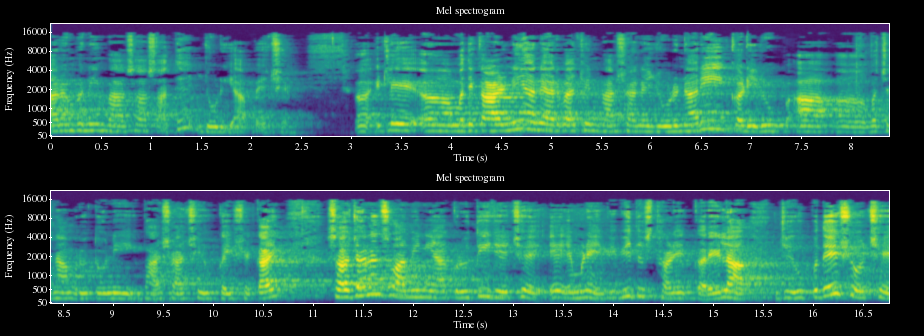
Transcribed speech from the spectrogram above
આરંભની ભાષા સાથે જોડી આપે છે. એટલે મધ્યકાળની અને અર્વાચીન ભાષાને જોડનારી કડીરૂપ આ વચનામૃતોની ભાષા છે એવું કહી શકાય. સહજાનંદ સ્વામીની આ કૃતિ જે છે એ એમણે વિવિધ સ્થળે કરેલા જે ઉપદેશો છે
